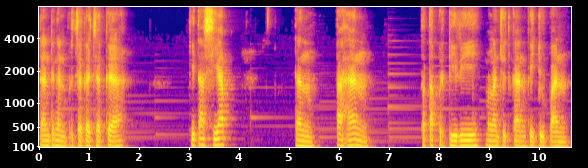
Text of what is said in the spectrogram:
Dan dengan berjaga-jaga kita siap dan tahan tetap berdiri melanjutkan kehidupan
